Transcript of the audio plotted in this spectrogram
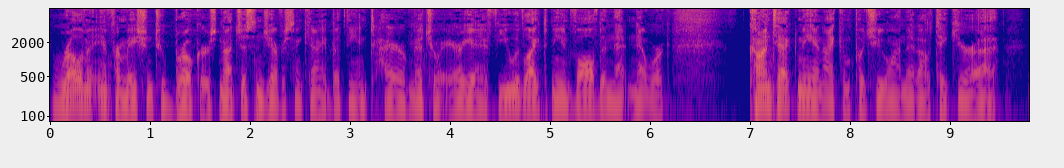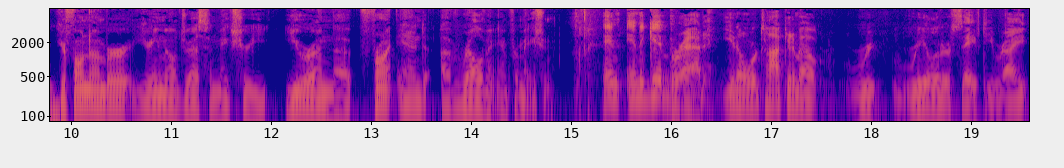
relevant information to brokers, not just in Jefferson County, but the entire metro area. And if you would like to be involved in that network, contact me and I can put you on that. I'll take your uh, your phone number, your email address, and make sure you're on the front end of relevant information. And and again, Brad, you know, we're talking about re- realtor safety, right?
